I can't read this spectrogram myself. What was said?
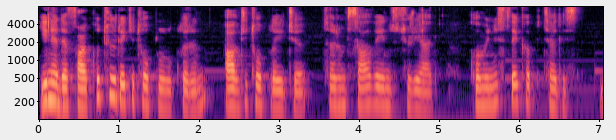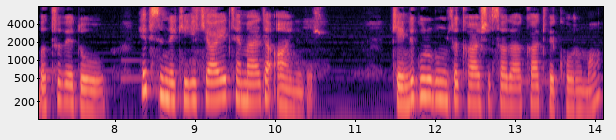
Yine de farklı türdeki toplulukların avcı toplayıcı, tarımsal ve endüstriyel, komünist ve kapitalist, batı ve doğu hepsindeki hikaye temelde aynıdır. Kendi grubumuza karşı sadakat ve koruma,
